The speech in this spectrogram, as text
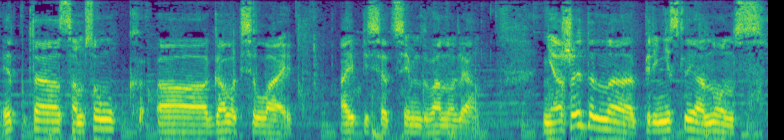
Это Samsung а, Galaxy Light i5720. Неожиданно перенесли анонс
